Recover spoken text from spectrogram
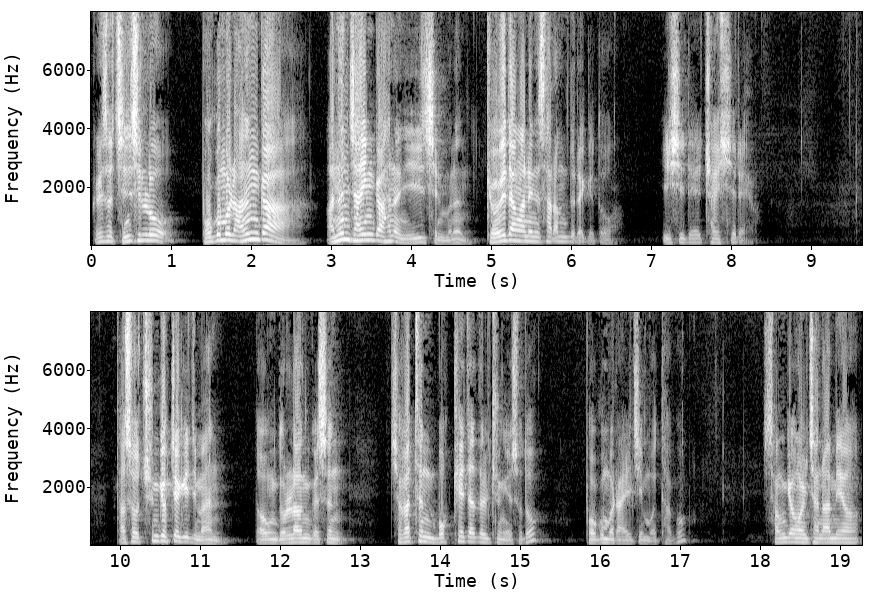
그래서 진실로 복음을 아는가 아는 자인가 하는 이 질문은 교회당 안에 있는 사람들에게도 이 시대의 절실해요. 다소 충격적이지만 더욱 놀라운 것은 저 같은 목회자들 중에서도 복음을 알지 못하고 성경을 전하며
